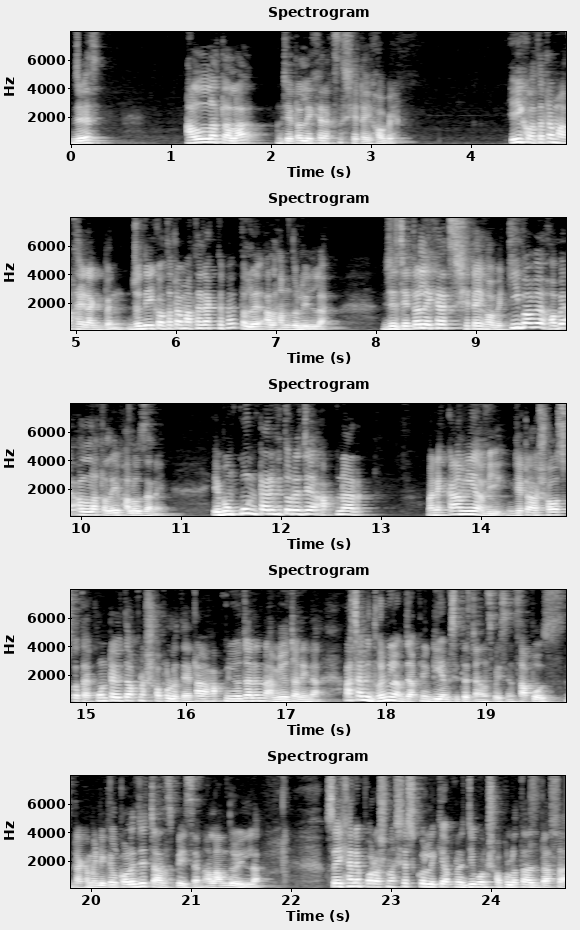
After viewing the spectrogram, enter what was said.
যে আল্লাহ তালা যেটা লিখে রাখছে সেটাই হবে। এই কথাটা মাথায় রাখবেন। যদি এই কথাটা মাথায় রাখতে পারে তাহলে আলহামদুলিল্লাহ। যে যেটা লেখে রাখছে সেটাই হবে। কীভাবে হবে, আল্লাহ তালাই ভালো জানে। এবং কোনটার ভিতরে যে আপনার মানে কামিয়াবি, যেটা সহজ কথা, কোনটা ভিতরে আপনার সফলতা, এটা আপনিও জানেন, আমিও জানি না। আচ্ছা আমি ধরে নিলাম যে আপনি ডিএমসিতে চান্স পেয়েছেন। সাপোজ ঢাকা মেডিকেল কলেজে চান্স পেয়েছেন, আলহামদুলিল্লাহ। সো এখানে পড়াশোনা শেষ করলে কি আপনার জীবন সফলতা আসবে? আসা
